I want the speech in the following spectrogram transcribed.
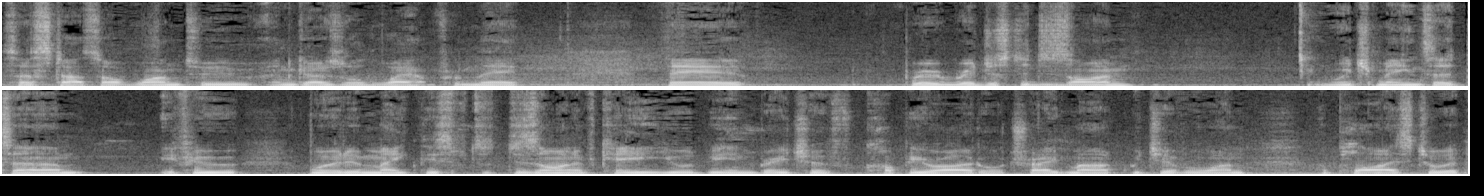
So it starts off 1, 2 and goes all the way up from there. They're registered design which means that um, if you were to make this design of key you would be in breach of copyright or trademark whichever one applies to it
